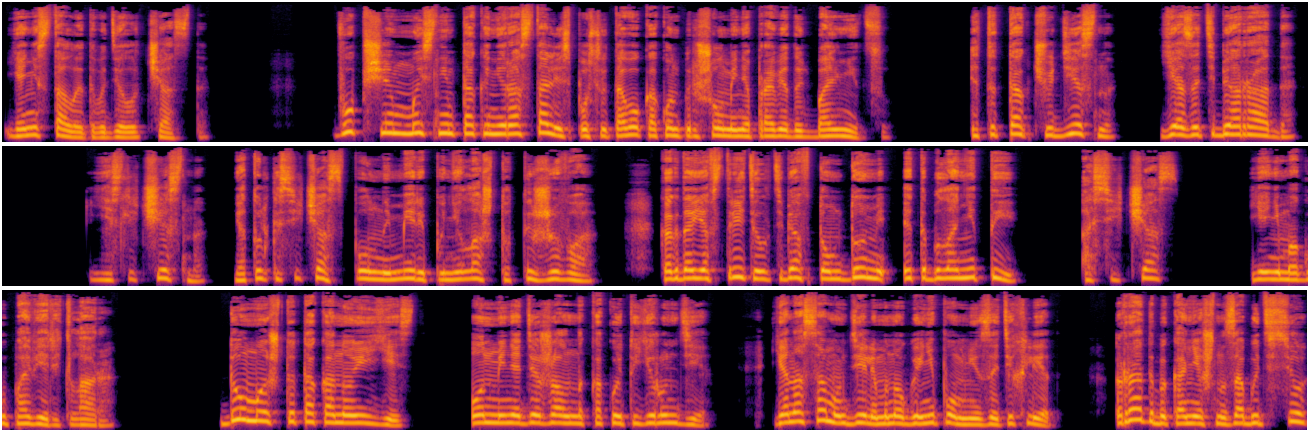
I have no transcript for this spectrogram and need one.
я не стала этого делать часто. В общем, мы с ним так и не расстались после того, как он пришел меня проведать в больницу. Это так чудесно. Я за тебя рада. Если честно, я только сейчас в полной мере поняла, что ты жива. Когда я встретила тебя в том доме, это была не ты. А сейчас я не могу поверить, Лара. Думаю, что так оно и есть. Он меня держал на какой-то ерунде. Я на самом деле многое не помню из этих лет. Рада бы, конечно, забыть все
